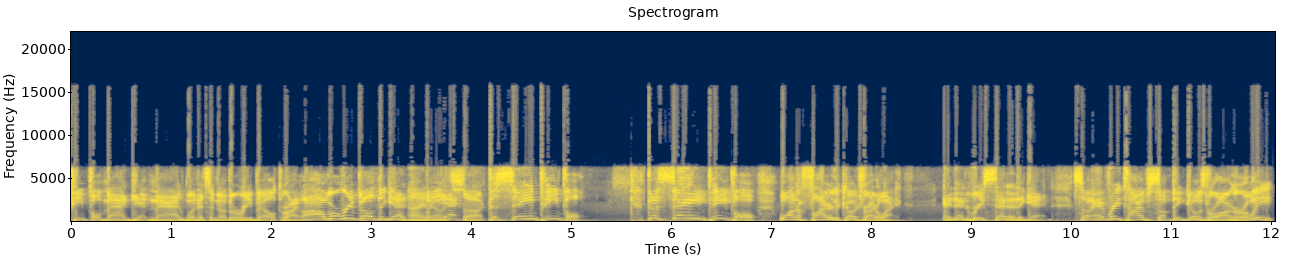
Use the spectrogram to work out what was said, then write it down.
People mad get mad when it's another rebuild, right? Oh, we're rebuilding again. I but know, it yet, the same people, the same people want to fire the coach right away and then reset it again. So every time something goes wrong early,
